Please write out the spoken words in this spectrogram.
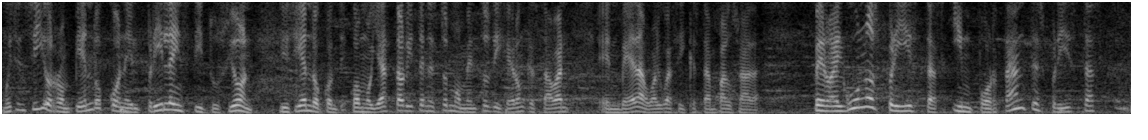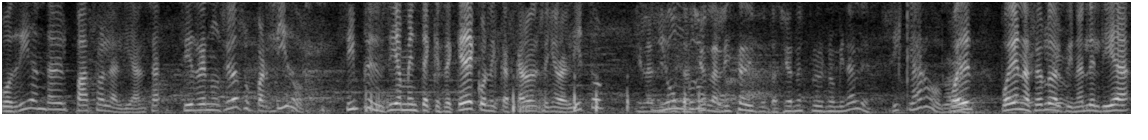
Muy sencillo, rompiendo con el PRI la institución, diciendo, con- como ya hasta ahorita en estos momentos dijeron que estaban en veda o algo así, que están pausada. Pero algunos priistas, importantes priistas, podrían dar el paso a la alianza sin renunciar a su partido. Simple y sencillamente que se quede con el cascarón del señor Alito Y las y un grupo- la lista de diputaciones plurinominales. Sí, claro, pueden, pueden hacerlo al final del día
